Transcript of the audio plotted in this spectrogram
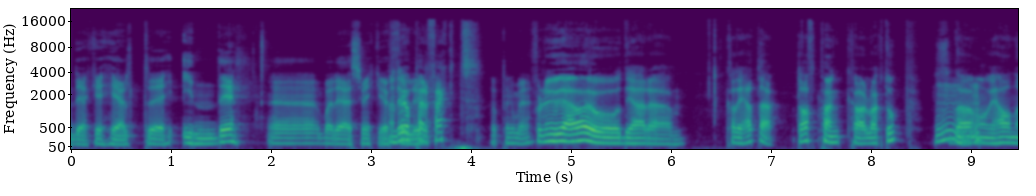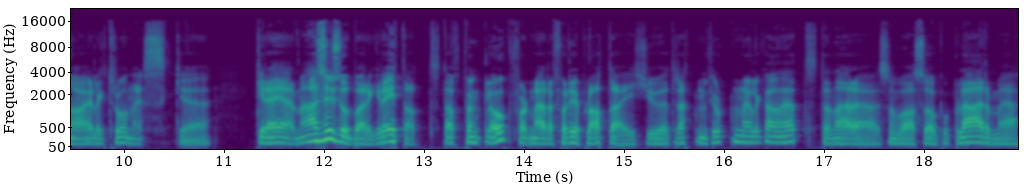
Det er ikke helt uh, indie. Uh, bare jeg som ikke følger Men det er jo perfekt. For nå er jo de her Hva de heter Daft Punk har lagt opp, så mm -hmm. da må vi ha noe elektronisk greier. Men jeg syns jo bare greit at Daft Punk la opp for den der forrige plata i 2013-14, eller hva den het. Den der som var så populær med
